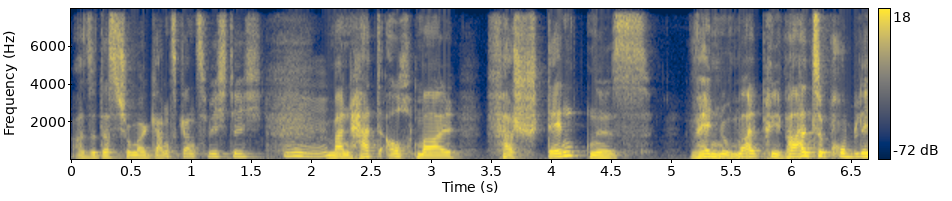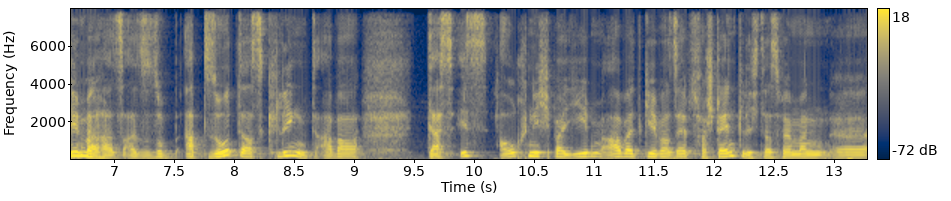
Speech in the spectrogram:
Also das ist schon mal ganz, ganz wichtig. Mhm. Man hat auch mal Verständnis, wenn du mal private Probleme hast. Also so absurd das klingt, aber das ist auch nicht bei jedem Arbeitgeber selbstverständlich, dass wenn man äh,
